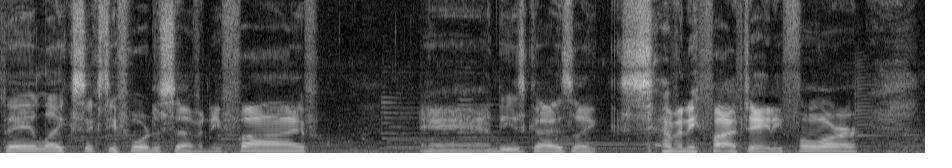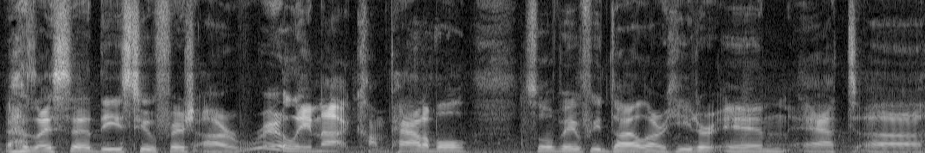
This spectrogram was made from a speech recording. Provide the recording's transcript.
they like 64 to 75. And these guys like 75 to 84. As I said, these two fish are really not compatible. So maybe if we dial our heater in at uh,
